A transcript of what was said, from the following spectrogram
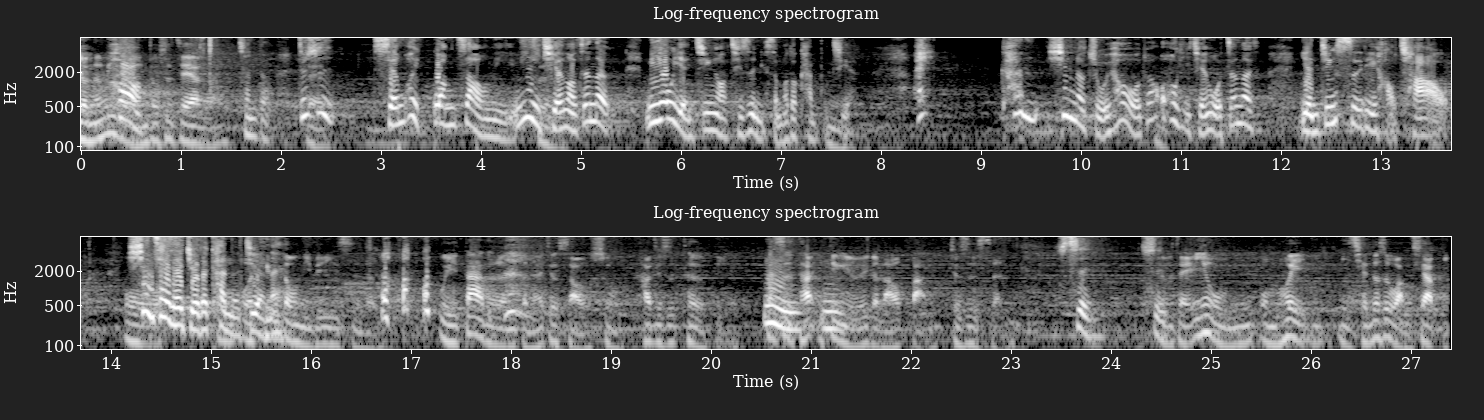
有能力的人都是这样啊！真的，就是神会光照你。你以前哦，真的，你有眼睛哦，其实你什么都看不见。哎，看信了主以后，我说哦，以前我真的眼睛视力好差哦，现在才觉得看得见。我听懂你的意思了。伟大的人本来就少数，他就是特别，但是他一定有一个老板，就是神。是是，对不对？因为我们我们会以前都是往下比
